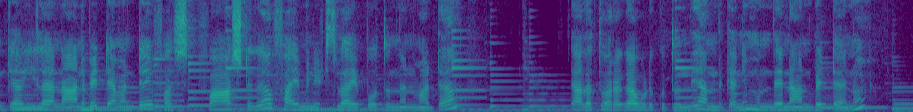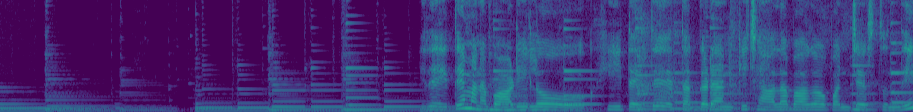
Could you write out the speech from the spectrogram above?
ఇంకా ఇలా నానబెట్టామంటే ఫస్ట్ ఫాస్ట్గా ఫైవ్ మినిట్స్లో అయిపోతుందన్నమాట. చాలా త్వరగా ఉడుకుతుంది అందుకని ముందే నానబెట్టాను. ఇదైతే మన బాడీలో హీట్ అయితే తగ్గడానికి చాలా బాగా పనిచేస్తుంది.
